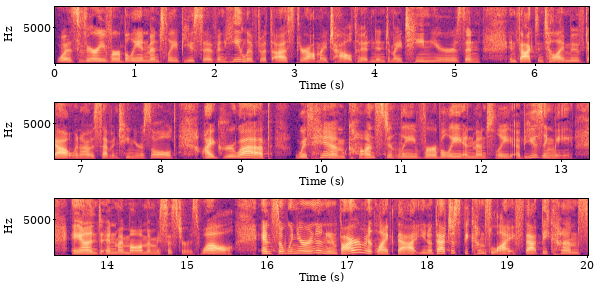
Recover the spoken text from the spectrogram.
was very verbally and mentally abusive, and he lived with us throughout my childhood and into my teen years, and in fact, until I moved out when I was 17 years old, I grew up with him constantly verbally and mentally abusing me, and and my mom and my sister as well. And so when you're in an environment like that, you know that just becomes life. That becomes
